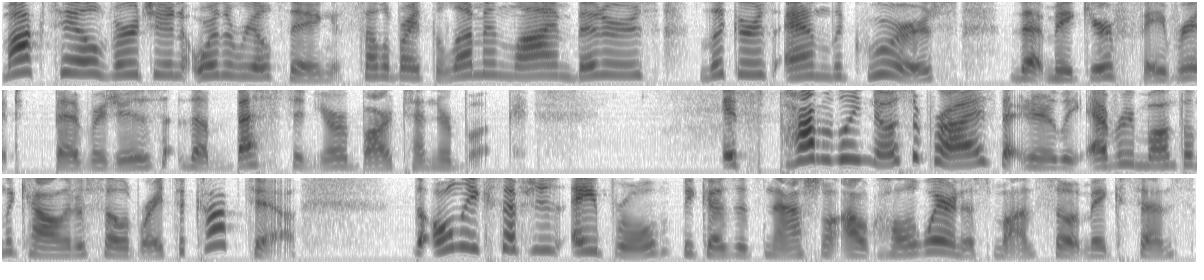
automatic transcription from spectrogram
Mocktail, virgin, or the real thing, celebrate the lemon, lime, bitters, liquors, and liqueurs that make your favorite beverages the best in your bartender book. It's probably no surprise that nearly every month on the calendar celebrates a cocktail. The only exception is April because it's National Alcohol Awareness Month, so it makes sense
